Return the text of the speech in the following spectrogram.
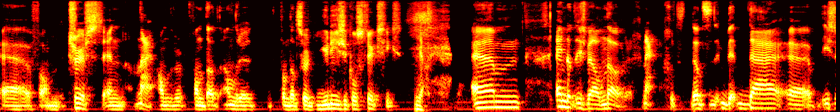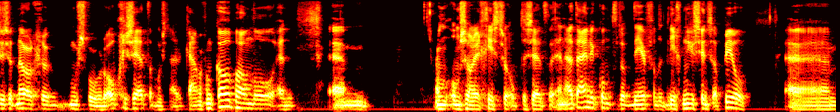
uh, van trust en nou, andere, van, dat, andere, van dat soort juridische constructies. Ja. Um, en dat is wel nodig. Nou goed, dat, daar uh, is dus het nodige moest worden opgezet. Dat moest naar de Kamer van Koophandel en um, om, om zo'n register op te zetten. En uiteindelijk komt het op neer van het ligt nu sinds april. Uh,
